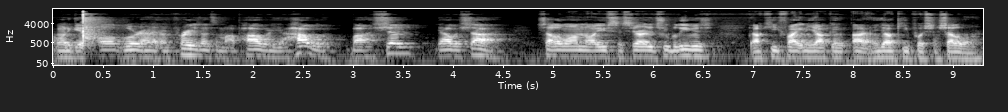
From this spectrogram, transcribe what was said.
I want to give all glory honor and praise unto my power Yahweh Bahashem Yahweh Shai. Shalom to all you sincere the true believers y'all keep fighting y'all can uh, y'all keep pushing. Shalom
